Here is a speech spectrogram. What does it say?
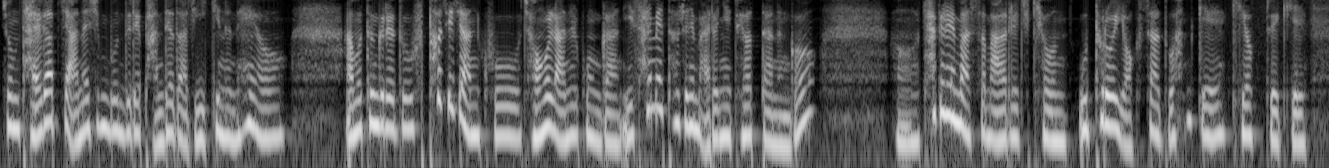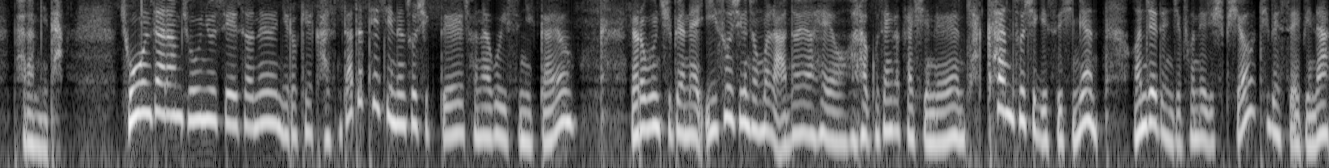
좀 달갑지 않으신 분들의 반대도 아직 있기는 해요. 아무튼 그래도 흩어지지 않고 정을 나눌 공간, 이 삶의 터전이 마련이 되었다는 거. 어, 차별에 맞서 마을을 지켜온 우토로의 역사도 함께 기억되길 바랍니다. 좋은 사람 좋은 뉴스에서는 이렇게 가슴 따뜻해지는 소식들 전하고 있으니까요. 여러분 주변에 이 소식은 정말 나눠야 해요. 라고 생각하시는 착한 소식 있으시면 언제든지 보내주십시오. TBS 앱이나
